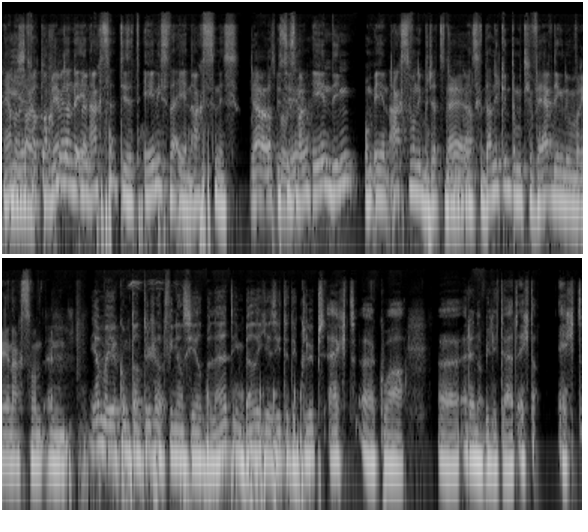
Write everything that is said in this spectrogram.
Ja, maar je het probleem de moeten 1 achtste? Het is het enige dat 1 achtste is. Ja, dat is Dus het is maar één ding om 1 achtste van die budget te doen. Ja, ja. En als je dat niet kunt, dan moet je vijf dingen doen voor 1 achtste. Van, en Ja, maar je komt dan terug naar het financieel beleid. In België zitten de clubs echt eh, qua eh rendabiliteit echt, echt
